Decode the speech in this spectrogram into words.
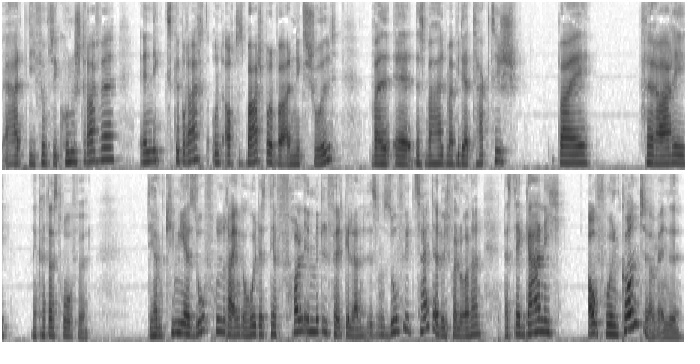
er hat die 5-Sekunden-Strafe äh, nichts gebracht und auch das Bartsport war an nichts schuld weil äh, das war halt mal wieder taktisch bei Ferrari eine Katastrophe. Die haben Kimi ja so früh reingeholt, dass der voll im Mittelfeld gelandet ist und so viel Zeit dadurch verloren hat, dass der gar nicht aufholen konnte am Ende.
